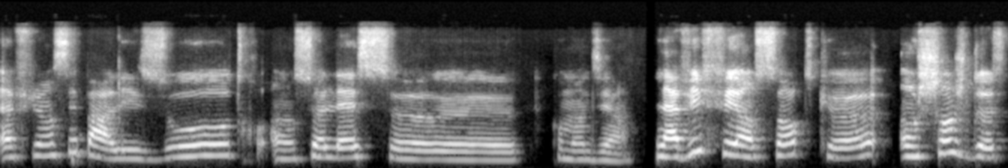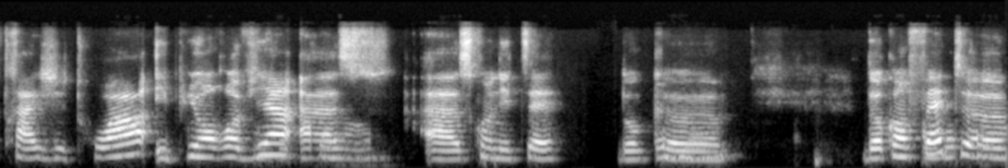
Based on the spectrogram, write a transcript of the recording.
influencer par les autres, on se laisse, comment dire, la vie fait en sorte que on change de trajectoire et puis on revient à à ce qu'on était. Donc, euh, mhm. donc en fait, euh,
